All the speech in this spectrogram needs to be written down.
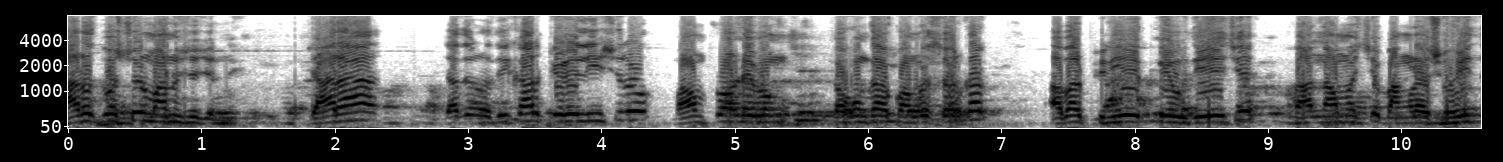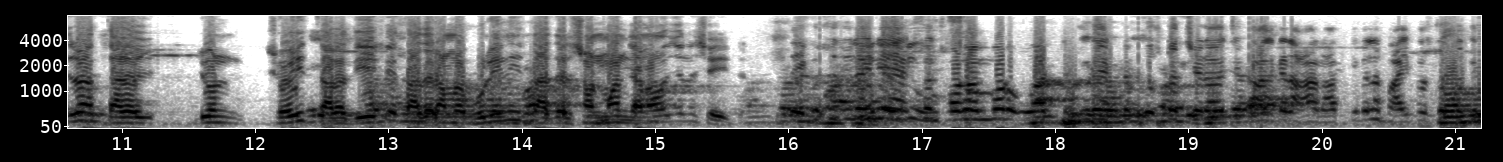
ভারতবর্ষের মানুষের জন্য। যারা, যাদের অধিকার কেড়ে নিয়েছিল, বামফ্রন্ট এবং তখনকার কংগ্রেস সরকার, আবার ফিরিয়ে কেউ দিয়েছে, তার নাম হচ্ছে বাংলার শহীদরা, তারা জন শহীদ তারা দিয়েছে তাদের আমরা ভুলিনি তাদের সম্মান জানানোর জন্য সেইটা। একুশে জুলাই নিয়ে একশো ছ নম্বর ওয়ার্ড জুড়ে একটা পোস্টার ছেড়া হয়েছে কালকে রা- রাত্রিবেলা বাইপাস সমগ্র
